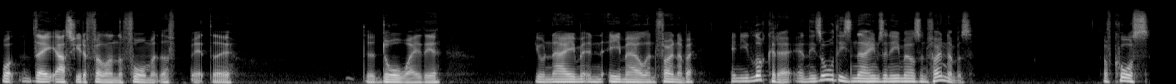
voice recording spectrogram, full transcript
what they ask you to fill in the form at the at the the doorway there, your name and email and phone number, and you look at it, and there's all these names and emails and phone numbers. Of course,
